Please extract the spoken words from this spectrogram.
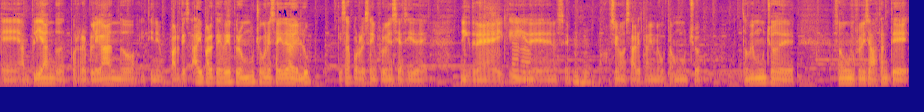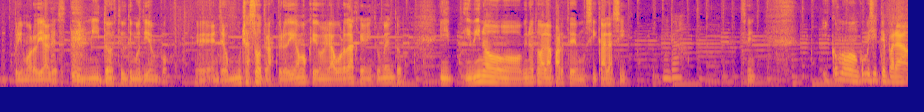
eh, ampliando, después replegando y tiene partes, hay partes B, pero mucho con esa idea de loop, quizás por esa influencia así de Nick Drake y de, no sé. José González también me gusta mucho. Tomé mucho de, son influencias bastante primordiales en mí todo este último tiempo, eh, entre muchas otras, pero digamos que con el abordaje del instrumento y, y vino, vino toda la parte musical así, Mira. sí. ¿Y cómo, cómo hiciste para,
